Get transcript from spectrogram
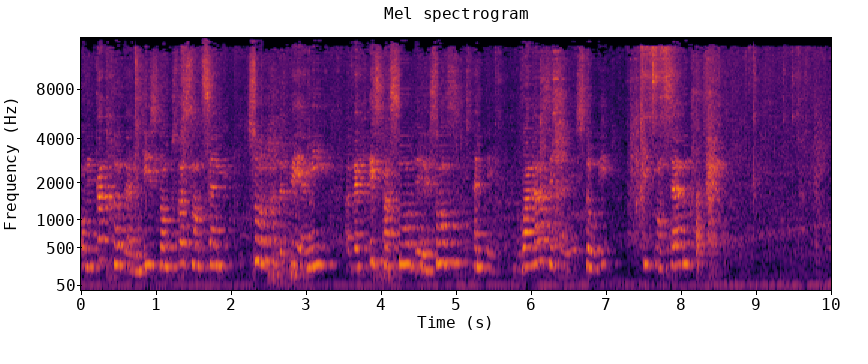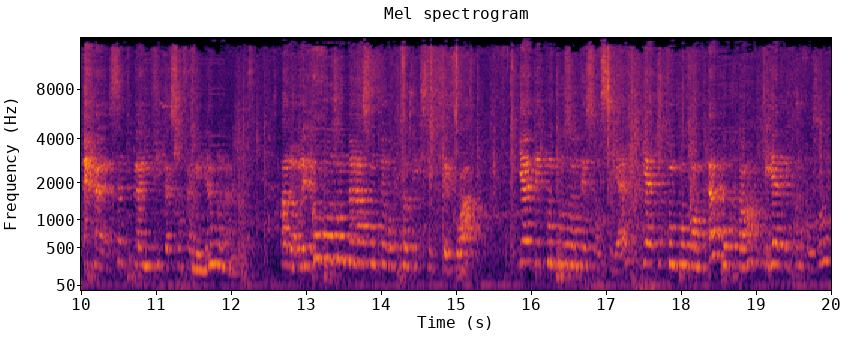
en 90, donc 65 centres de PMI avec espacement des naissances intégrées. Voilà, c'est un qui concerne cette planification familiale en Algérie. Alors, les composantes de la santé reproductive, c'est quoi? Il y a des composantes essentielles, il y a des composantes importantes et il y a des composantes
